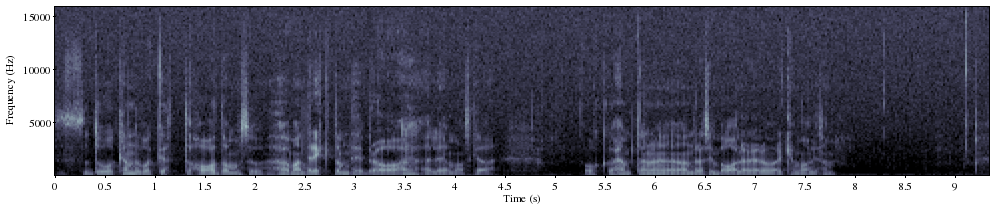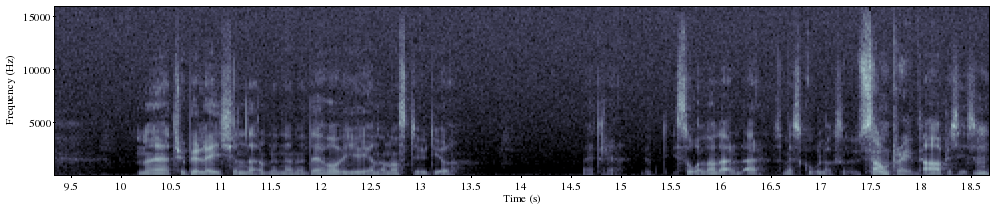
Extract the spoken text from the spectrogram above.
Så då kan det vara gött att ha dem. Så hör man direkt om det är bra eller om man ska åka och hämta några andra cymbaler eller vad det kan vara. Liksom. Med Tribulation där, om du nämner, det var vi ju i en annan studio. Vad heter det? Upp I Solna där, där som är skola också. Soundtrade? Ja, precis. Mm.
